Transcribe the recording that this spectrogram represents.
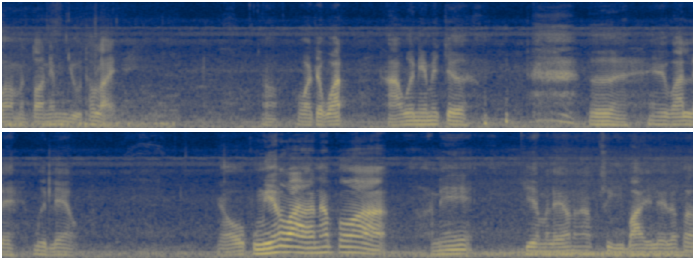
ว่ามันตอนนี้มันอยู่เท่าไหร่อ่าจะวัดหาเวอร์นี้ไม่เจอ เออให้วัดเลยมืดแล้ว เดี๋ยวพรุ่งนี้เขาว่ากันครับ เพราะว่าอันนี้เกียร์มาแล้วนะครับสี่ใบเลยแล้วก็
